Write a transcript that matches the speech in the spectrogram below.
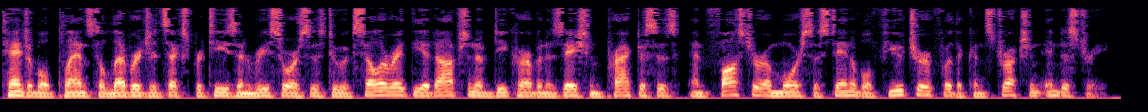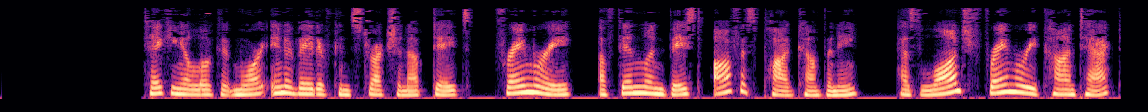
Tangible plans to leverage its expertise and resources to accelerate the adoption of decarbonization practices and foster a more sustainable future for the construction industry. Taking a look at more innovative construction updates, Framery, a Finland based office pod company, has launched Framery Contact,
